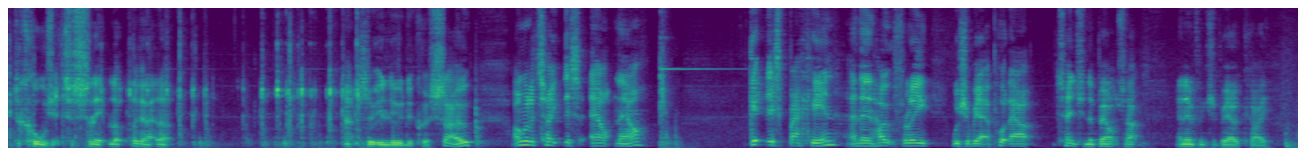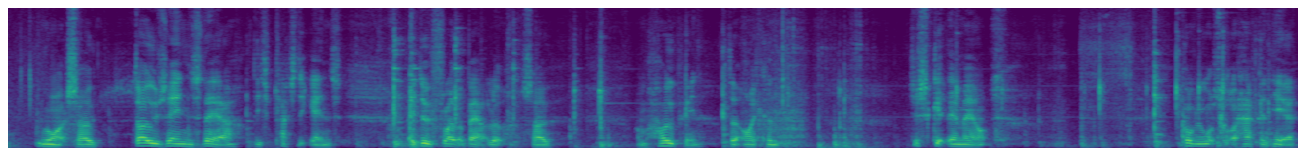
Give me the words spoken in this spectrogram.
to cause it to slip. Look look at that look. Absolutely ludicrous. So I'm going to take this out now get this back in and then hopefully we should be able to put out tension the belts up and everything should be okay. Right, so those ends there, these plastic ends, they do float about, look. So I'm hoping that I can just get them out. Probably what's got to happen here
